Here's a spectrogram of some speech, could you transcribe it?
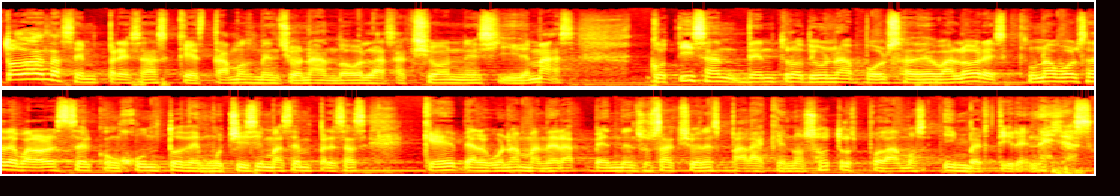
Todas las empresas que estamos mencionando, las acciones y demás, cotizan dentro de una bolsa de valores. Una bolsa de valores es el conjunto de muchísimas empresas que de alguna manera venden sus acciones para que nosotros podamos invertir en ellas.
